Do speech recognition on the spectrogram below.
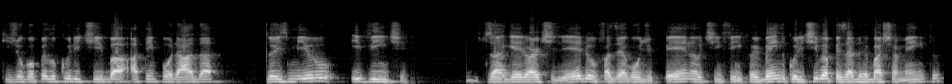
que jogou pelo Curitiba a temporada 2020 zagueiro artilheiro, fazia gol de pênalti, enfim, foi bem no Curitiba, apesar do rebaixamento.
